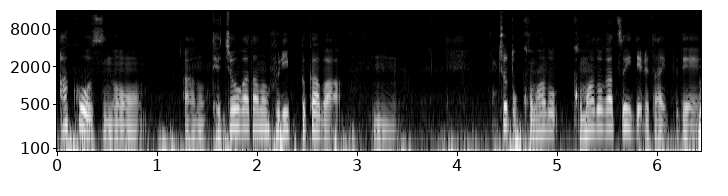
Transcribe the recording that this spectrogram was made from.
アコースのあの手帳型のフリップカバー、うん。ちょっと小窓、小窓がついてるタイプで、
